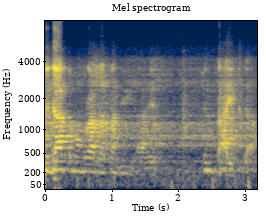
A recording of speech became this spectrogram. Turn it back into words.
نجات مان مراد اسان جي آهي انتهائي نجات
